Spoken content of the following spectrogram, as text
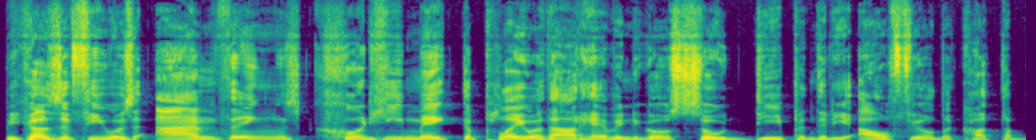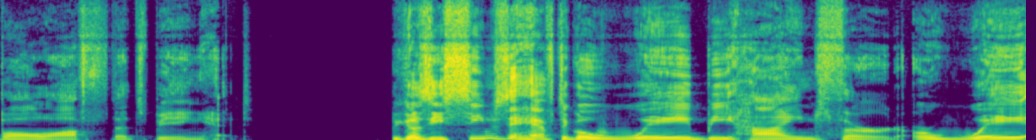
Because if he was on things, could he make the play without having to go so deep into the outfield to cut the ball off that's being hit? because he seems to have to go way behind third or way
